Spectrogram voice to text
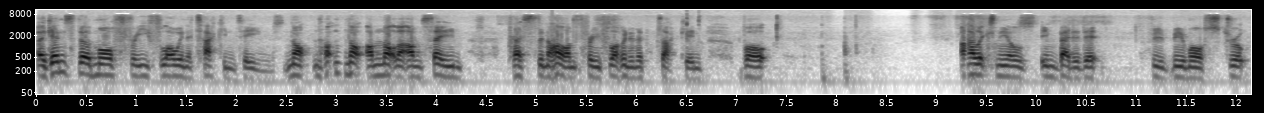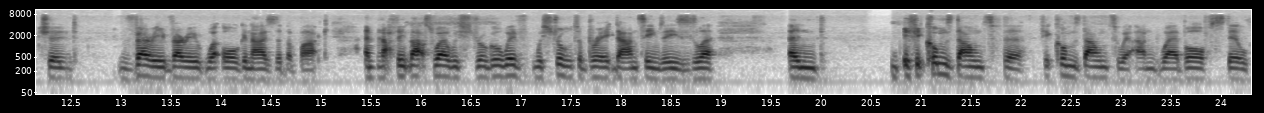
against the more free flowing attacking teams. Not not not. I'm not that I'm saying Preston aren't free flowing and attacking, but Alex Neil's embedded it to be more structured, very, very well organised at the back. And I think that's where we struggle with. We struggle to break down teams easily. And if it comes down to if it comes down to it and we're both still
